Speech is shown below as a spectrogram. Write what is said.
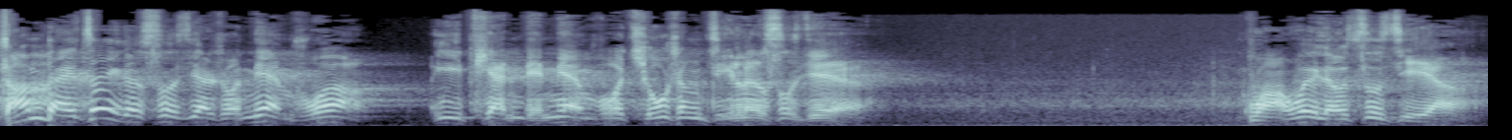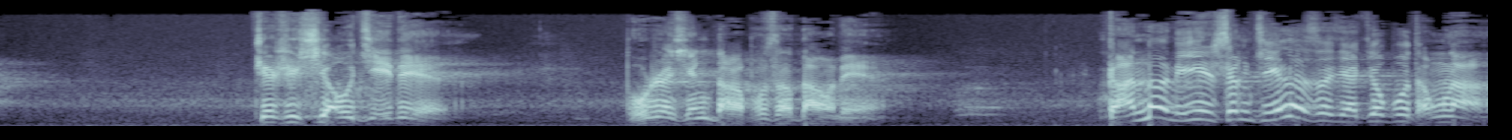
咱们在这个世界说念佛，一天天念佛求生极乐世界，光为了自己呀，这是消极的，不是行大菩萨道的。感到你一生极乐世界就不同了，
